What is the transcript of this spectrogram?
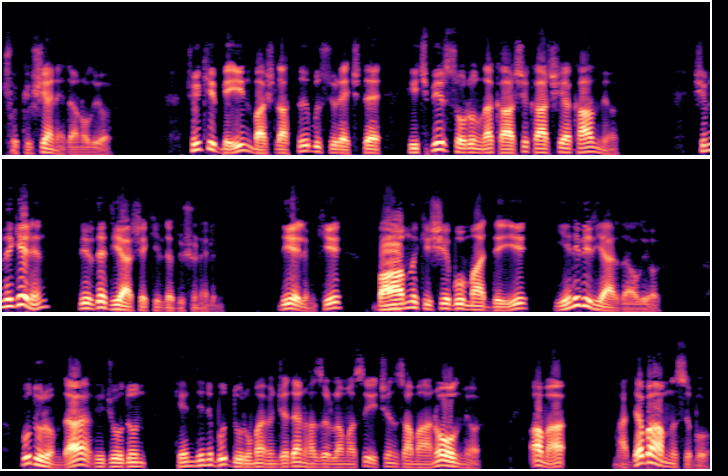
çöküşe neden oluyor. Çünkü beyin başlattığı bu süreçte hiçbir sorunla karşı karşıya kalmıyor. Şimdi gelin bir de diğer şekilde düşünelim. Diyelim ki, bağımlı kişi bu maddeyi yeni bir yerde alıyor. Bu durumda vücudun kendini bu duruma önceden hazırlaması için zamanı olmuyor. Ama madde bağımlısı bu.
